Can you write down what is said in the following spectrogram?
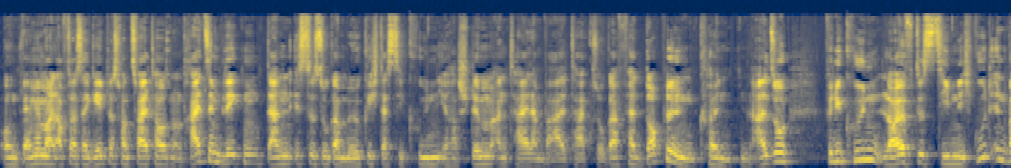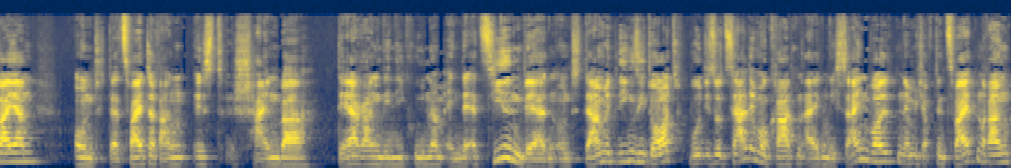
Und wenn wir mal auf das Ergebnis von 2013 blicken, dann ist es sogar möglich, dass die Grünen ihren Stimmenanteil am Wahltag sogar verdoppeln könnten. Also für die Grünen läuft es ziemlich gut in Bayern. Und der zweite Rang ist scheinbar der Rang, den die Grünen am Ende erzielen werden. Und damit liegen sie dort, wo die Sozialdemokraten eigentlich sein wollten, nämlich auf den zweiten Rang.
